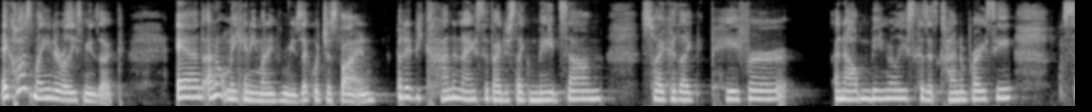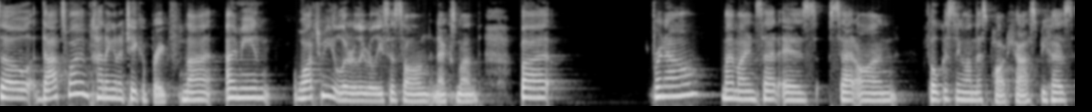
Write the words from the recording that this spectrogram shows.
It costs money to release music. And I don't make any money from music, which is fine. But it'd be kind of nice if I just like made some so I could like pay for an album being released because it's kind of pricey. So that's why I'm kind of going to take a break from that. I mean, watch me literally release a song next month. But for now, my mindset is set on focusing on this podcast because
